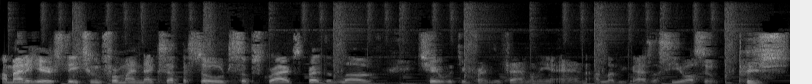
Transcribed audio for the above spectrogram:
I'm out of here. Stay tuned for my next episode. Subscribe, spread the love, share with your friends and family, and I love you guys. I'll see you all soon. Peace.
